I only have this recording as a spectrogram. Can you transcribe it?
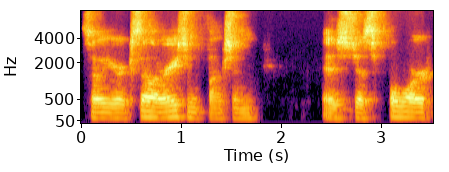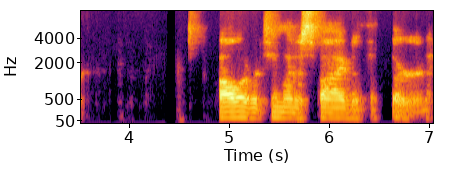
So your acceleration function is just four all over two minus five to the third.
